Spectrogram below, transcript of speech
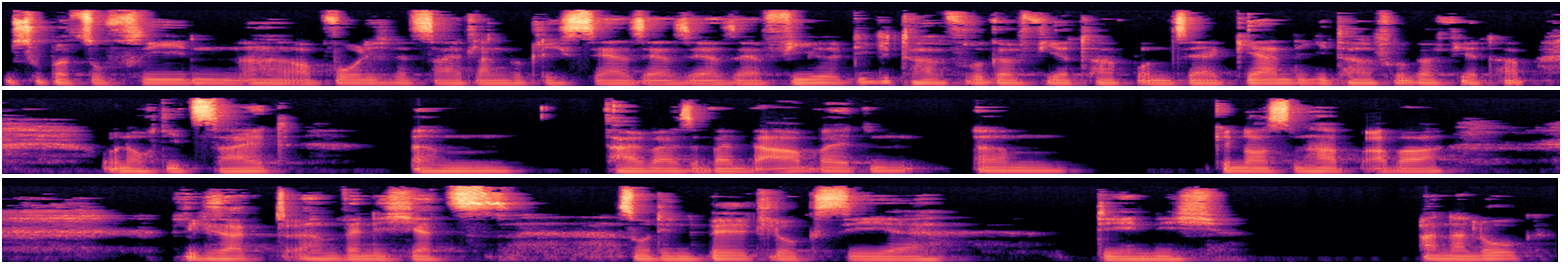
super zufrieden, äh, obwohl ich eine Zeit lang wirklich sehr, sehr, sehr, sehr viel digital fotografiert habe und sehr gern digital fotografiert habe und auch die Zeit ähm, teilweise beim Bearbeiten ähm, genossen habe. Aber wie gesagt, ähm, wenn ich jetzt so den Bildlook sehe, den ich analog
